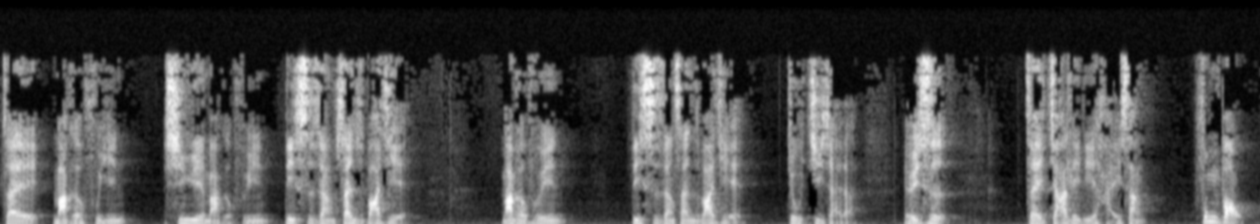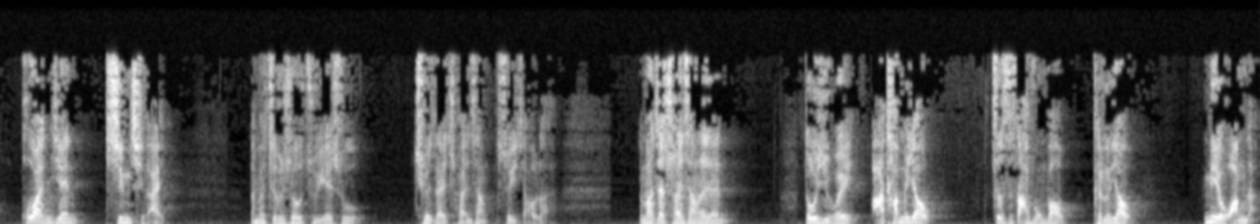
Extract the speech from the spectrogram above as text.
在马可福音新约马可福音第四章三十八节，马可福音第四章三十八节就记载了，有一次在加利利海上，风暴忽然间兴起来，那么这个时候主耶稣却在船上睡着了，那么在船上的人都以为啊，他们要这是大风暴，可能要灭亡的，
